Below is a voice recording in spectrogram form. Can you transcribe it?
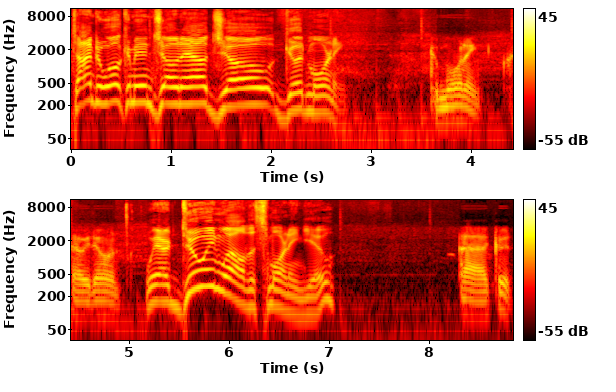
Time to welcome in Joe now. Joe, good morning. Good morning. How are we doing? We are doing well this morning, you. Uh, good.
